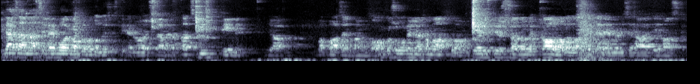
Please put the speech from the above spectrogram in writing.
Mitä sä näet silleen voimatuotollisesti eroissa, verrataan Smittiin ja vapaaseen tankoon. Onko suunnilleen sama tuo? Mutta tietysti jos sä tuonne kaulalle lasket enemmän, niin sehän heti raskas.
